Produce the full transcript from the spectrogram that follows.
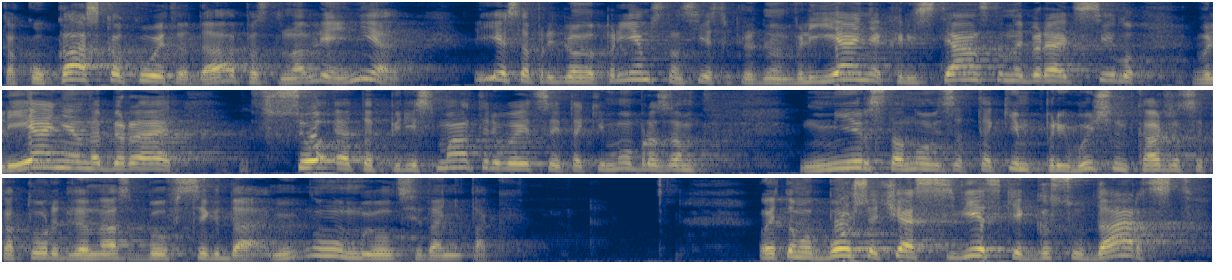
Как указ какой-то, да, постановление. Нет. Есть определенная преемственность, есть определенное влияние, христианство набирает силу, влияние набирает. Все это пересматривается, и таким образом мир становится таким привычным, кажется, который для нас был всегда. Ну, был всегда не так. Поэтому большая часть светских государств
